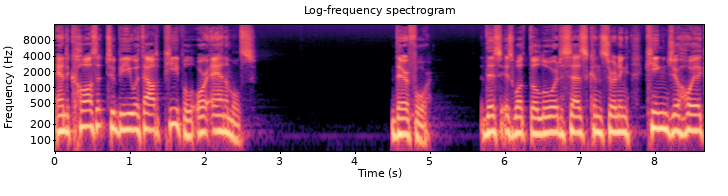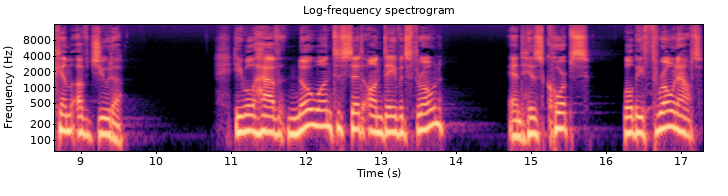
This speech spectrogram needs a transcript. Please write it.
and cause it to be without people or animals? Therefore, this is what the Lord says concerning King Jehoiakim of Judah. He will have no one to sit on David's throne, and his corpse will be thrown out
